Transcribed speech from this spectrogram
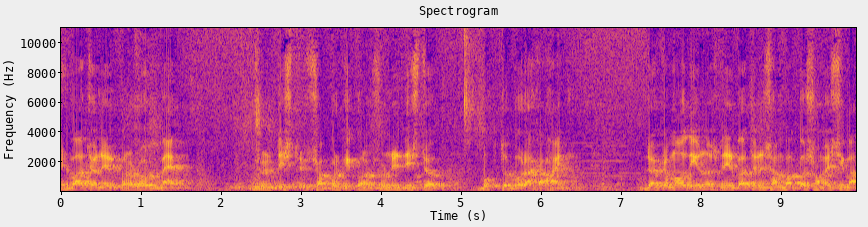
নির্বাচনের কোনো রোড ম্যাপ সুনির্দিষ্ট সম্পর্কে কোনো সুনির্দিষ্ট বক্তব্য রাখা হয়নি। ডক্টর মোহাম্মদ ইউনুস নির্বাচনের সম্ভাব্য সময়সীমা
